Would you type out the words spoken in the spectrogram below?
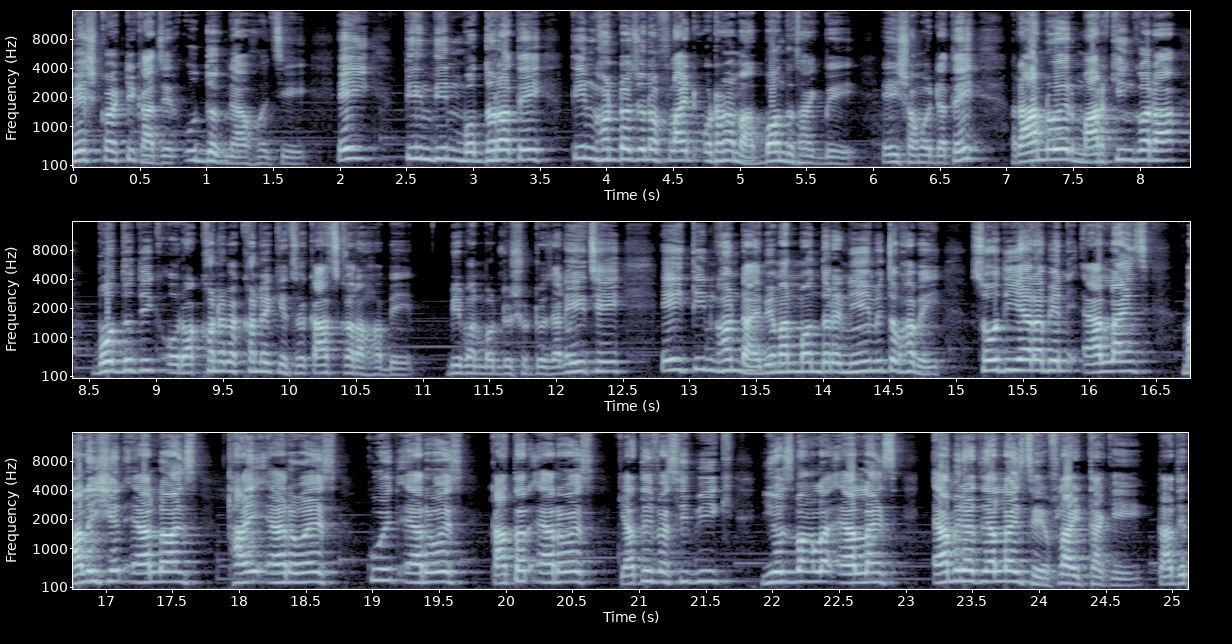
বেশ কয়েকটি কাজের উদ্যোগ নেওয়া হয়েছে। এই তিন দিন মধ্যরাতে তিন ঘণ্টার জন্য ফ্লাইট ওঠানামা বন্ধ থাকবে। এই সময়টাতে রানওয়ের মার্কিং করা, বৈদ্যুতিক ও রক্ষণাবেক্ষণের কিছু কাজ করা হবে। বিমানবন্দর সূত্র জানিয়েছে, এই তিন ঘন্টায় বিমানবন্দরে নিয়মিতভাবে Saudi Arabian airlines, Malaysian airlines, Thai airways, Kuwait airways, Qatar airways Cathay Pacific, US Bangla airlines, আমিরাত এয়ারলাইন্সে ফ্লাইট থাকে। তাদের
